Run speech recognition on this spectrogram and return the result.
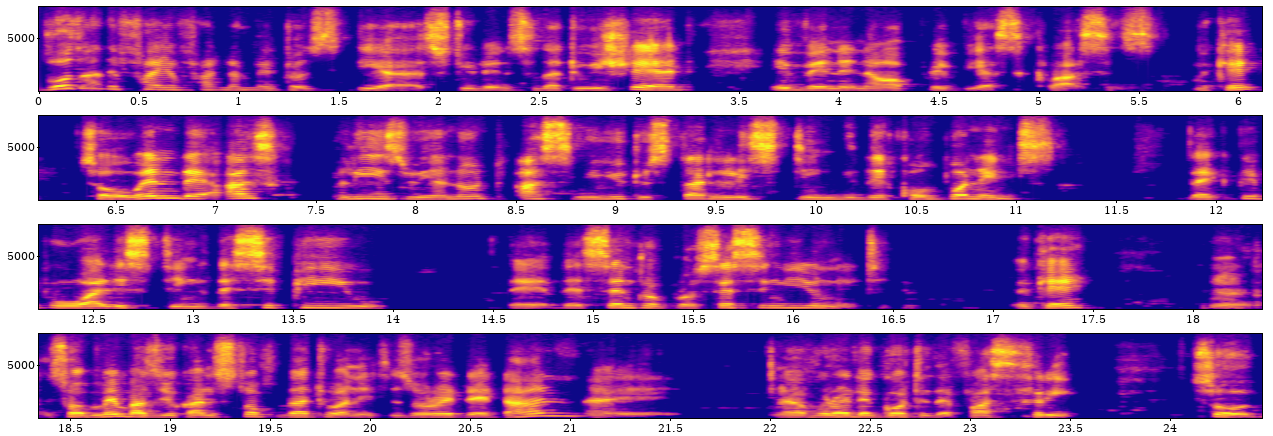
Those are the five fundamentals, dear students, that we shared even in our previous classes. Okay. So when they ask, please, we are not asking you to start listing the components, like people who are listing the CPU, the, the central processing unit, okay uh, so members you can stop that one it is already done I, i've already got to the first three so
